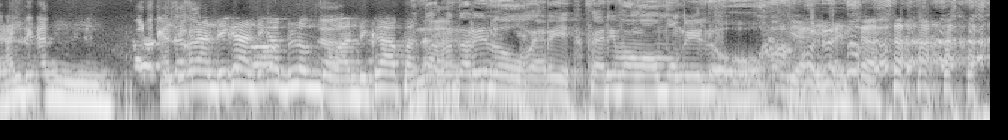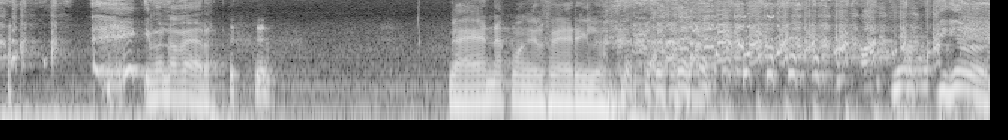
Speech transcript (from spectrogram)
Andika, kan- kalau kita Andika, kan- Andika, Andika belum tuh. Andika apa? Bentar bentar ini loh Ferry Ferry mau ngomong ini loh. Iya, iya, iya. Gimana Fer? Gak enak manggil Ferry loh gitu loh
